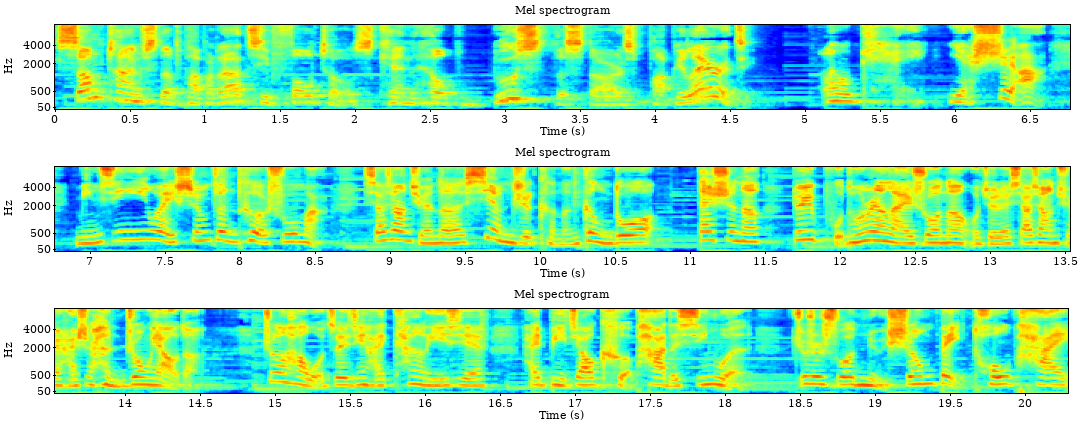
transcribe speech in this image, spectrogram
Sometimes the paparazzi photos can help boost the star's popularity. OK，也是啊，明星因为身份特殊嘛，肖像权的限制可能更多。但是呢，对于普通人来说呢，我觉得肖像权还是很重要的。正好我最近还看了一些还比较可怕的新闻，就是说女生被偷拍、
